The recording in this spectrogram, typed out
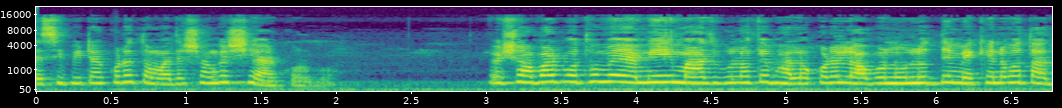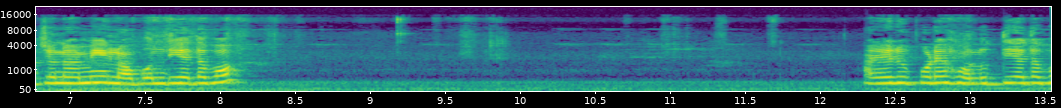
রেসিপিটা করে তোমাদের সঙ্গে শেয়ার করব। সবার প্রথমে আমি এই মাছগুলোকে ভালো করে লবণ হলুদ দিয়ে মেখে নেব। তার জন্য আমি লবণ দিয়ে দেবো। আর এর উপরে হলুদ দিয়ে দেব।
